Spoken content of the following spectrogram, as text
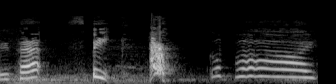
Rupert, speak. Good boy.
